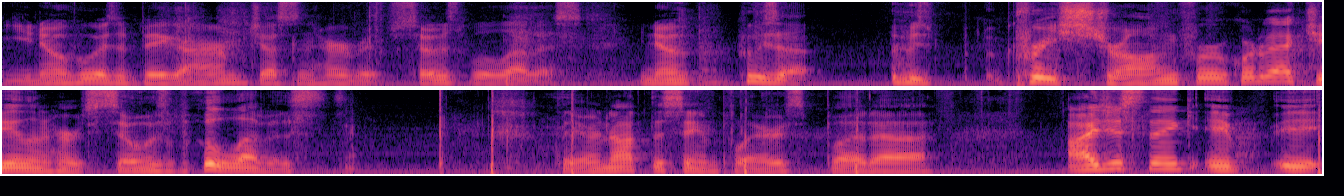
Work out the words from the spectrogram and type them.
you know who has a big arm? Justin Herbert. So is Will Levis. You know who's a who's pretty strong for a quarterback? Jalen Hurts. So is Will Levis. They are not the same players, but uh, I just think it it.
